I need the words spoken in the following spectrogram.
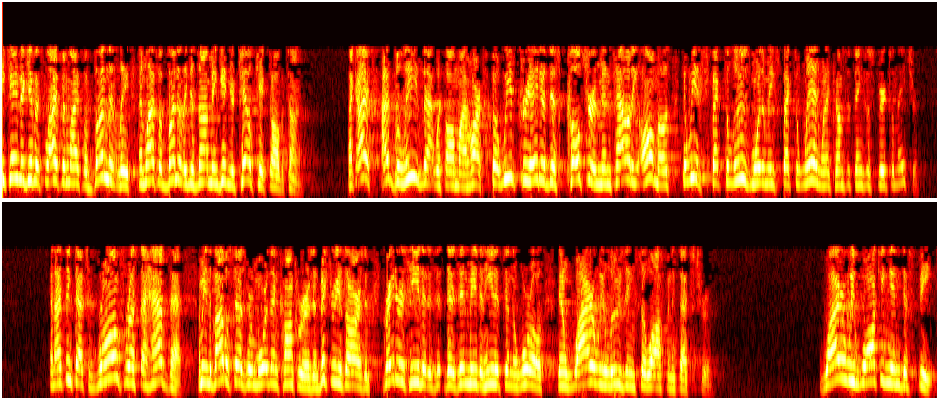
He came to give us life and life abundantly and life abundantly does not mean getting your tail kicked all the time. Like I, I believe that with all my heart, but we've created this culture and mentality almost that we expect to lose more than we expect to win when it comes to things of spiritual nature. And I think that's wrong for us to have that. I mean, the Bible says we're more than conquerors and victory is ours and greater is He that is, that is in me than He that's in the world. Then why are we losing so often if that's true? Why are we walking in defeat?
